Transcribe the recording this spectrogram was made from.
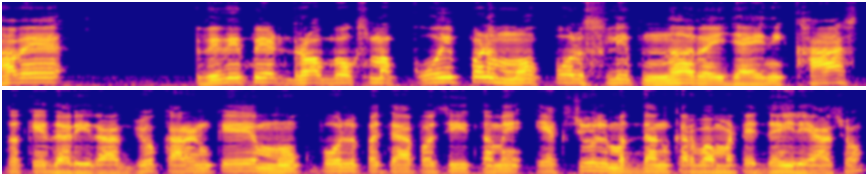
હવે વીવીપેટ ડ્રોપ બોક્સમાં કોઈ પણ મોકપોલ સ્લીપ ન રહી જાય, એની ખાસ તકેદારી રાખજો, કારણ કે મોકપોલ પત્યા પછી તમે એકચ્યુઅલ મતદાન કરવા માટે જઈ રહ્યા છો.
